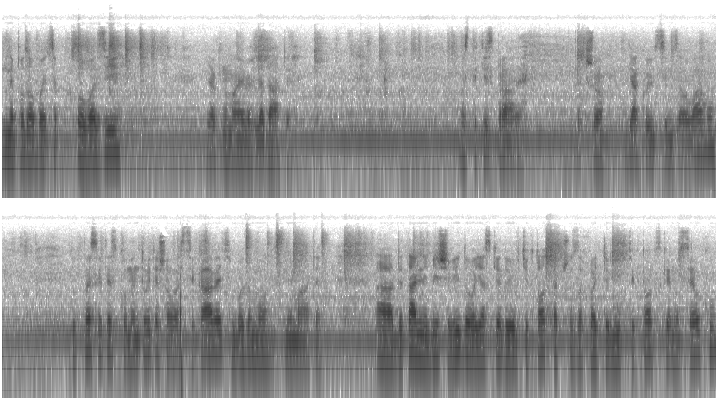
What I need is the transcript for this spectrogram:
не подобається по вазі, як воно має виглядати. Ось такі справи. Так що дякую всім за увагу. Підписуйтесь, коментуйте, що вас цікавить, будемо знімати. А детальне більше відео я скидаю в TikTok, так що заходьте в мій TikTok, скину ссылку.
